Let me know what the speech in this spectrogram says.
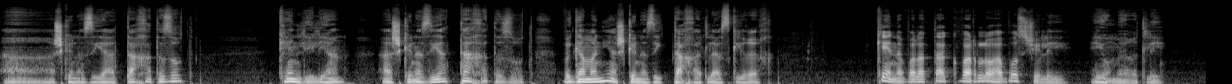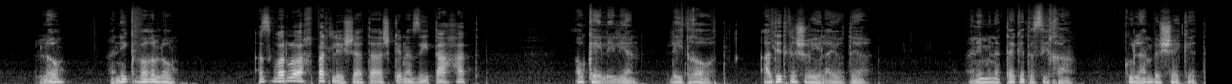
האשכנזייה התחת הזאת? כן, ליליאן, האשכנזייה תחת הזאת, וגם אני אשכנזי תחת להזכירך. כן, אבל אתה כבר לא הבוס שלי, היא אומרת לי. לא, אני כבר לא. אז כבר לא אכפת לי שאתה אשכנזי תחת. אוקיי, ליליאן, להתראות. אל תתקשרי אליי יותר. אני מנתק את השיחה. כולם בשקט.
